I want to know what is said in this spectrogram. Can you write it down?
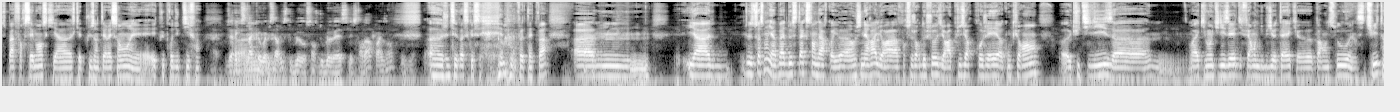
c'est pas forcément ce qui a ce qui est de plus intéressant et, et de plus productif. Hein. Vous avez une stack euh, web service au sens WS les standards par exemple euh, Je ne sais pas ce que c'est, peut-être pas. Euh, il y a de toute façon, il n'y a pas de stack standard. Quoi. en général, il y aura pour ce genre de choses, il y aura plusieurs projets euh, concurrents euh, qui utilisent, euh, ouais, qui vont utiliser différentes bibliothèques par en dessous et ainsi de suite.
